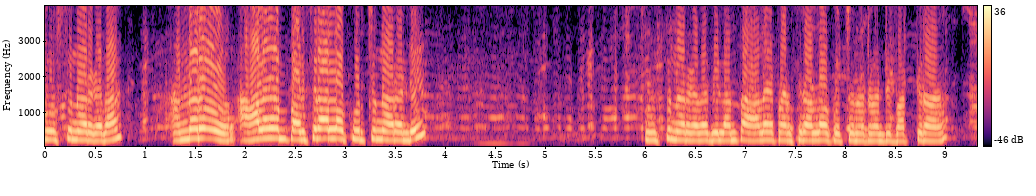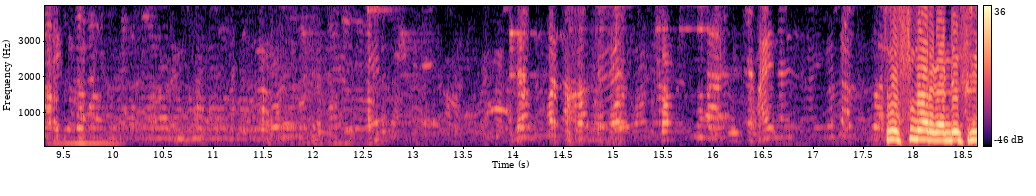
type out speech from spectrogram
చూస్తున్నారు కదా. అందరూ ఆలయం పరిసరాల్లో కూర్చున్నారండి. చూస్తున్నారు కదా వీళ్ళంతా ఆలయ పరిసరాల్లో కూర్చున్నటువంటి భక్తుల చూస్తున్నారు కండి శ్రీ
